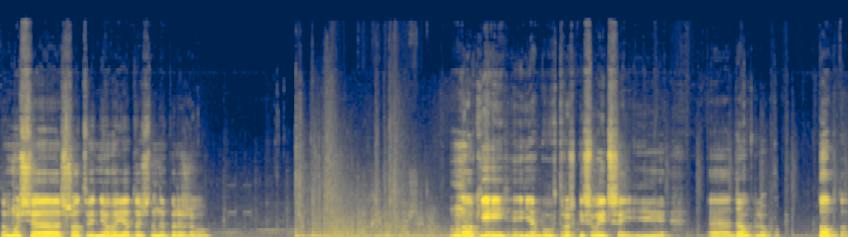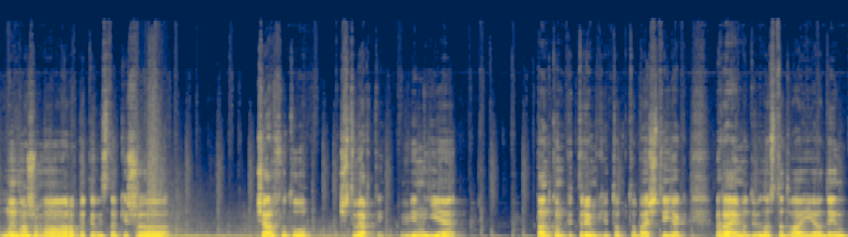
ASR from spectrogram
Тому що шот від нього я точно не переживу. Ну окей, я був трошки швидший і е, дав плюху. Тобто, ми можемо робити висновки, що Чар Футур четвертий, він є танком підтримки. Тобто, бачите, як граємо 92 і 1,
